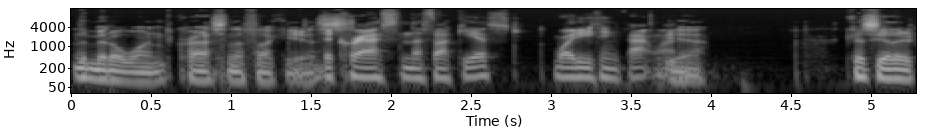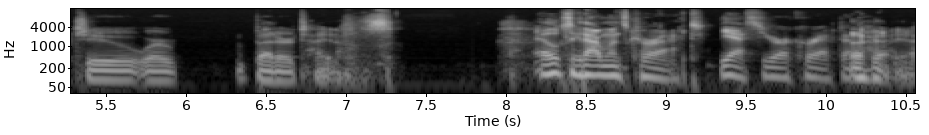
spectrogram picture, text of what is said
the middle one, crass and the fuckiest? the crass and the fuckiest. Why do you think that one? Yeah. Because the other two were better titles. It looks like that one's correct. Yes, you are correct. On that Okay. Yeah.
